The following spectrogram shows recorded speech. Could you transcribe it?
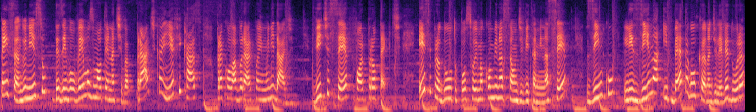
Pensando nisso, desenvolvemos uma alternativa prática e eficaz para colaborar com a imunidade. VitC for Protect. Esse produto possui uma combinação de vitamina C, zinco, lisina e beta-glucana de levedura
